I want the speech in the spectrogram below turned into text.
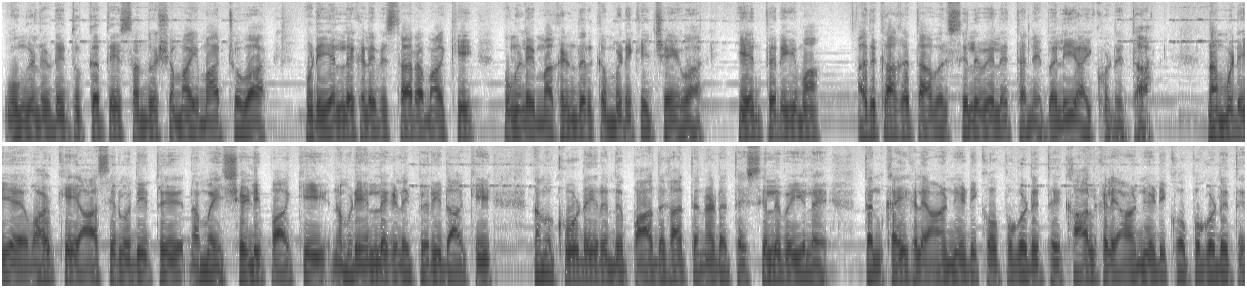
உங்களுடைய துக்கத்தை சந்தோஷமாய் மாற்றுவார். உங்களுடைய எல்லைகளை விஸ்தாரமாக்கி உங்களை மகிழ்ந்திருக்கும்படிக்கை செய்வார். ஏன் தெரியுமா? அதுக்காகத்தான் அவர் சிலுவையில தன்னை பலியாய் கொடுத்தார். நம்முடைய வாழ்க்கையை ஆசிர்வதித்து நம்மை செழிப்பாக்கி நம்முடைய எல்லைகளை பெரிதாக்கி நம்ம கூட இருந்து பாதுகாத்த நடத்தை சிலுவையில் தன் கைகளை ஆணியடிக்கு ஒப்பு கொடுத்து கால்களை ஆணியடிக்கு ஒப்பு கொடுத்து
